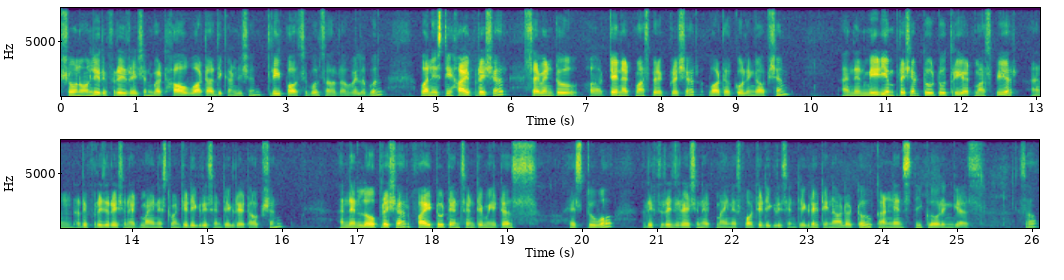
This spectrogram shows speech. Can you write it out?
shown only refrigeration, but how what are the conditions? Three possibles are available. One is the high pressure 7 to uh, 10 atmospheric pressure water cooling option and then medium pressure 2 to 3 atmosphere and refrigeration at minus 20 degree centigrade option and then low pressure 5 to 10 centimeters H2O refrigeration at minus 40 degree centigrade in order to condense the chlorine gas. So,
